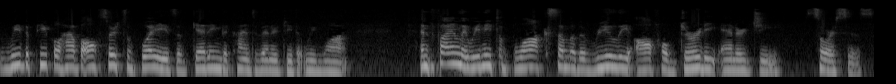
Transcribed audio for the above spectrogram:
We, the people, have all sorts of ways of getting the kinds of energy that we want. And finally, we need to block some of the really awful, dirty energy sources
